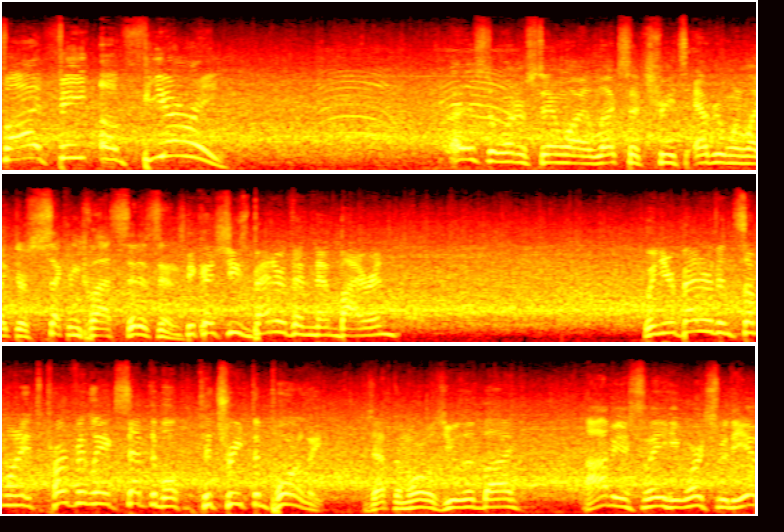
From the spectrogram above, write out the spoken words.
Five feet of fury. I just don't understand why Alexa treats everyone like they're second-class citizens. Because she's better than them, Byron. When you're better than someone, it's perfectly acceptable to treat them poorly. Is that the morals you live by? Obviously, he works with you.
